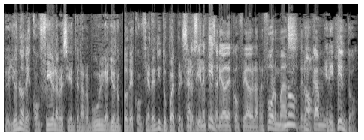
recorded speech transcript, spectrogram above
Pero yo no desconfío de la Presidenta de la República, yo no puedo desconfiar de ti, tú puedes pensar Pero si el empresariado ha desconfiado de las reformas, de los cambios. Es distinto.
